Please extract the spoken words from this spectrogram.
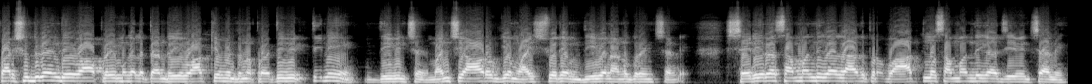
పరిశుద్ధులైన దేవా ప్రేమగల తండ్రి వాక్యం వింటున్న ప్రతి వ్యక్తిని దీవించండి. మంచి ఆరోగ్యం ఐశ్వర్యం దీవెన అనుగ్రహించండి. శరీర సంబంధిగా కాదు ప్రభు ఆత్మ సంబంధిగా జీవించాలి.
